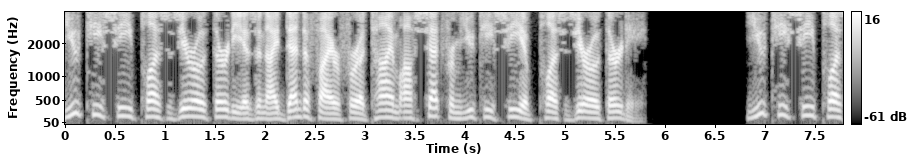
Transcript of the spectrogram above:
UTC plus 030 is an identifier for a time offset from UTC of plus 030. UTC plus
